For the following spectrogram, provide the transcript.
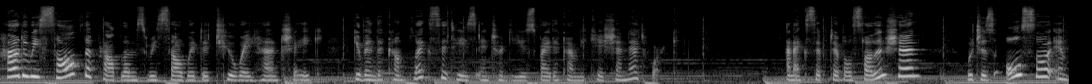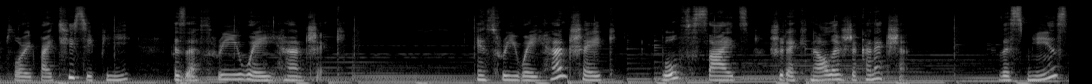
how do we solve the problems we saw with the two way handshake given the complexities introduced by the communication network? An acceptable solution, which is also employed by TCP, is a three way handshake. In three way handshake, both sides should acknowledge the connection. This means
